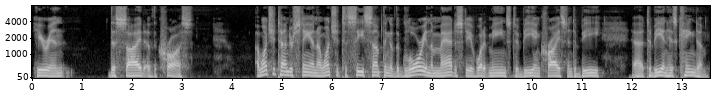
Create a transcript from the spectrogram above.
here in this side of the cross, I want you to understand, I want you to see something of the glory and the majesty of what it means to be in Christ and to be, uh, to be in His kingdom.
